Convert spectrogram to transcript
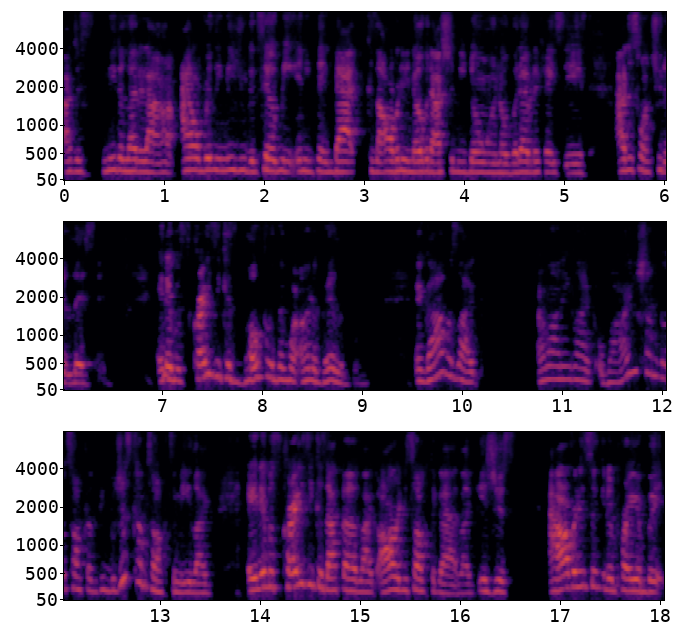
I just need to let it out. I don't really need you to tell me anything back because I already know what I should be doing or whatever the case is. I just want you to listen. And it was crazy because both of them were unavailable. And God was like, Armani, like, why are you trying to go talk to other people? Just come talk to me. Like, and it was crazy because I felt like I already talked to God. Like, it's just, I already took it in prayer, but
